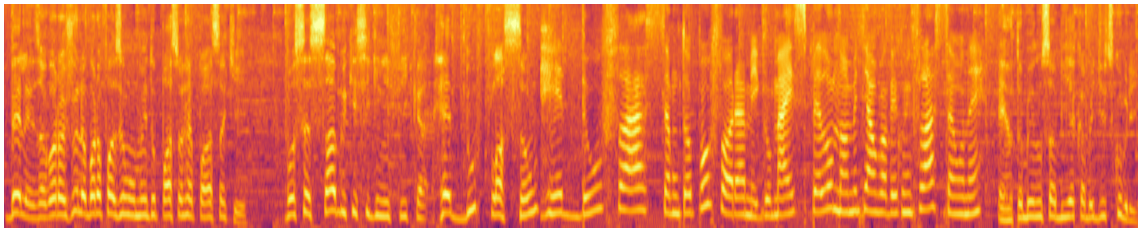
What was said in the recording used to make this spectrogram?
Beleza, agora Júlia, bora fazer um momento passo a repasso aqui. Você sabe o que significa reduflação? Reduflação, tô por fora, amigo, mas pelo nome tem algo a ver com inflação, né? É, eu também não sabia, acabei de descobrir.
